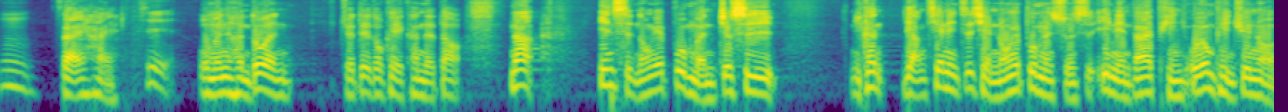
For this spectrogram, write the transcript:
嗯，灾害。是我们很多人绝对都可以看得到。那因此农业部门就是。你看，两千年之前农业部门损失一年大概平，我用平均哦，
